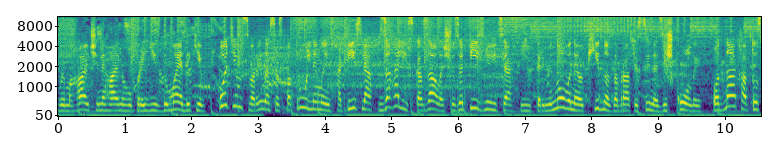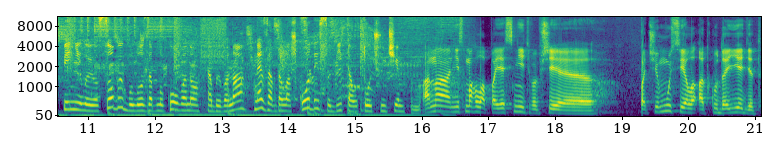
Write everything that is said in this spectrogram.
вимагаючи негайного приїзду медиків. Потім сварилася з патрульними, а після взагалі сказала, що запізнюється. Їй терміново необхідно забрати сина зі школи. Однак авто сп'янілої особи було заблоковано, аби вона не завдала шкоди собі та оточуючим. Она не смогла пояснить вообще, почему села, откуда едет.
